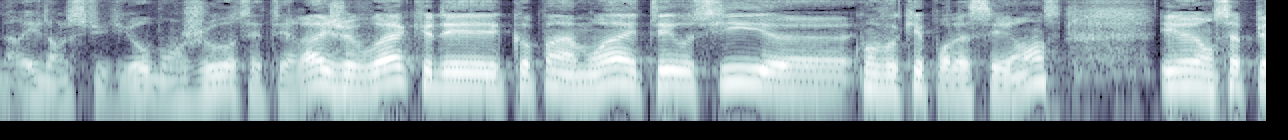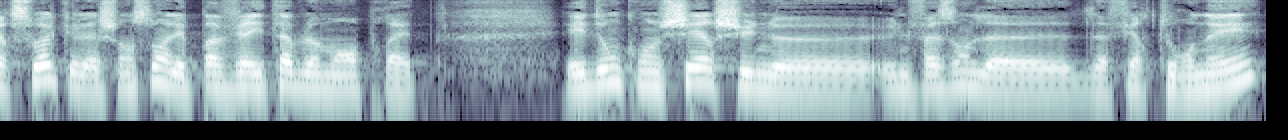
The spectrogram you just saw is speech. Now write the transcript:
On arrive dans le studio, bonjour, etc. Et je vois que des copains à moi étaient aussi euh, convoqués pour la séance. Et on s'aperçoit que la chanson, elle n'est pas véritablement prête. Et donc on cherche une, une façon de la, de la faire tourner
